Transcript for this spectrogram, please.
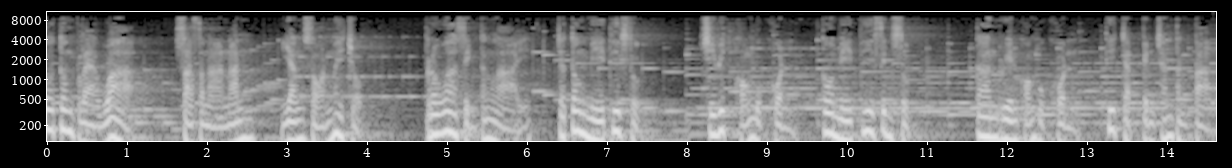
ก็ต้องแปลว่า ศาสนานั้นยังสอนไม่จบ เพราะว่าสิ่งทั้งหลายจะต้องมีที่สุด ชีวิตของบุคคลก็มีที่สิ้นสุด การเรียนของบุคคลที่จัดเป็นชั้นต่าง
